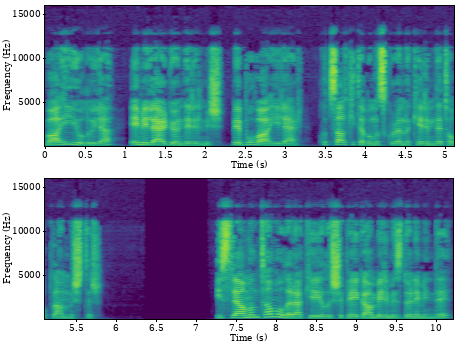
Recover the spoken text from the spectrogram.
vahiy yoluyla, emirler gönderilmiş ve bu vahiyler, kutsal kitabımız Kur'an-ı Kerim'de toplanmıştır. İslam'ın tam olarak yayılışı Peygamberimiz döneminde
